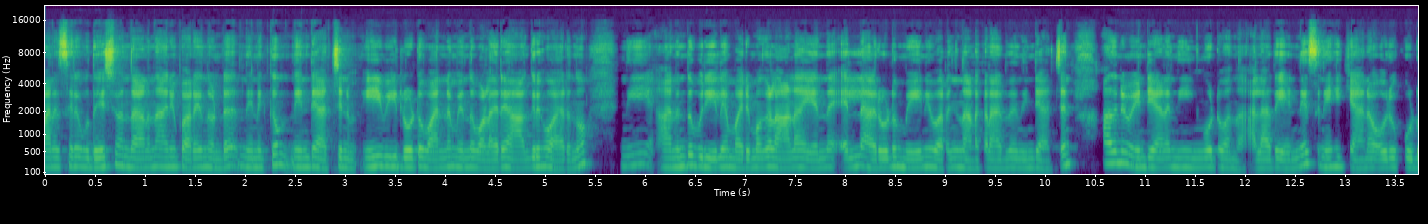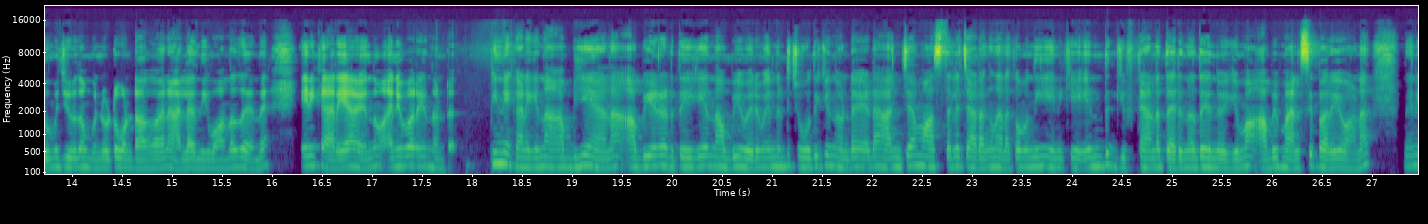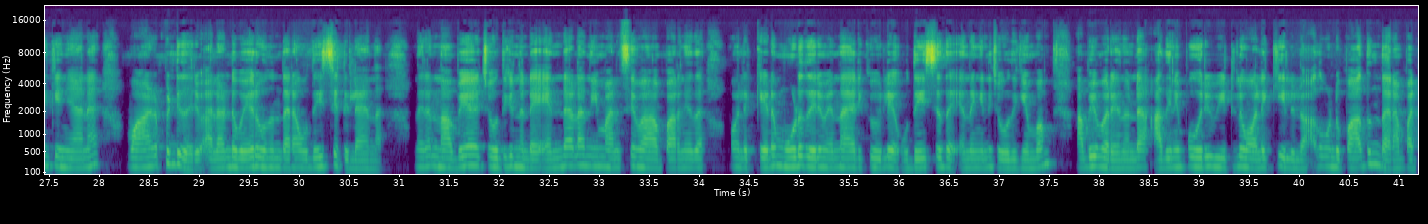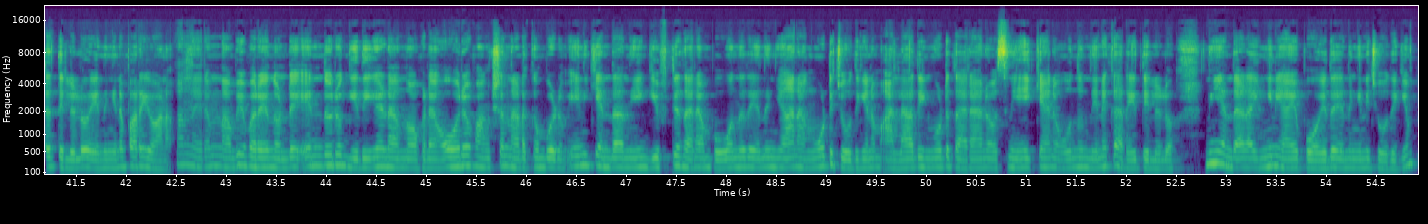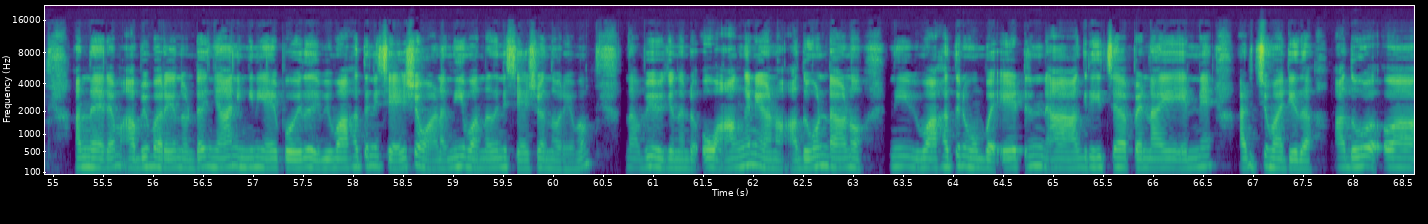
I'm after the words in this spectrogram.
മനസ്സിലെ ഉദ്ദേശം എന്താണെന്ന് അനി പറയുന്നുണ്ട്. നിനക്കും നിന്റെ അച്ഛനും ഈ വീട്ടിലോട്ട് വരണം എന്ന് വളരെ ആഗ്രഹമായിരുന്നു. നീ അനന്തപുരിയിലെ മരുമകളാണ് എന്ന് എല്ലാവരോടും മേനി പറഞ്ഞ് നടക്കണമായിരുന്നു നിന്റെ അച്ഛൻ. അതിനു വേണ്ടിയാണ് നീ ഇങ്ങോട്ട് വന്നത്. അല്ലാതെ എന്നെ സ്നേഹിക്കാനോ ഒരു കുടുംബ കുടുംബജീവിതം മുന്നോട്ട് കൊണ്ടുപോകാനല്ല നീ വന്നത് എന്ന് എനിക്കറിയാമെന്നും അനു പറയുന്നുണ്ട്. പിന്നെ കാണിക്കുന്ന അഭിയാണ്. അഭിയുടെ അടുത്തേക്ക് നവ്യ വരും എന്നിട്ട് ചോദിക്കുന്നുണ്ട് എടാ അഞ്ചാം മാസത്തിലെ ചടങ്ങ് നടക്കുമ്പോൾ നീ എനിക്ക് എന്ത് ഗിഫ്റ്റാണ് തരുന്നത്? എന്ന് ചോദിക്കുമ്പോൾ അഭി മനസ്സിൽ പറയുവാണ് നിനക്ക് ഞാൻ വാഴപ്പിണ്ടി തരും. അല്ലാണ്ട് വേറെ ഒന്നും തരാൻ ഉദ്ദേശിച്ചിട്ടില്ല എന്ന്. അന്നേരം നവ്യ ചോദിക്കുന്നുണ്ട് എന്താണ് നീ മനസ്സിൽ പറഞ്ഞത്? ഒലക്കയുടെ മൂട് തരും എന്നായിരിക്കൂലേ ഉദ്ദേശിച്ചത്? എന്നിങ്ങനെ ചോദിക്കുമ്പം അഭി പറയുന്നുണ്ട് അതിനിപ്പോൾ ഒരു വീട്ടിൽ ഒലക്കിയില്ലല്ലോ. അതുകൊണ്ട് ഇപ്പോൾ അതും തരാൻ പറ്റത്തില്ലല്ലോ എന്നിങ്ങനെ പറയുവാണ്. അന്നേരം നബി പറയുന്നുണ്ട് എന്തൊരു ഗതികേടാന്ന് നോക്കണേ. ഓരോ ഫംഗ്ഷൻ നടക്കുമ്പോഴും എനിക്ക് എന്താ നീ ഗിഫ്റ്റ് തരാൻ പോകുന്നത്? എന്ന് ഞാൻ അങ്ങോട്ട് ചോദിക്കണം. അല്ലാതെ ഇങ്ങോട്ട് തരാനോ സ്നേഹിക്കാനോ ഒന്നും നിനക്കറിയത്തില്ലല്ലോ. നീ എന്താടാ ഇങ്ങനെയായി പോയത് എന്നിങ്ങനെ ചോദിക്കും. അന്നേരം അഭി പറയുന്നുണ്ട് ഞാൻ ഇങ്ങനെയായി പോയത് വിവാഹത്തിന് ശേഷമാണ്. നീ വന്നതിന് ശേഷം എന്ന് പറയുമ്പം നവ്യ ചോദിക്കുന്നുണ്ട് ഓ അങ്ങനെയാണോ? അതുകൊണ്ടാണോ നീ വിവാഹത്തിന് മുമ്പ് ഏട്ടൻ ആഗ്രഹിച്ച പെണ്ണായി എന്നെ അടിച്ചു മാറ്റിയത്? അതോ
